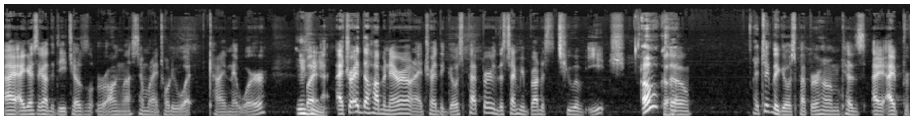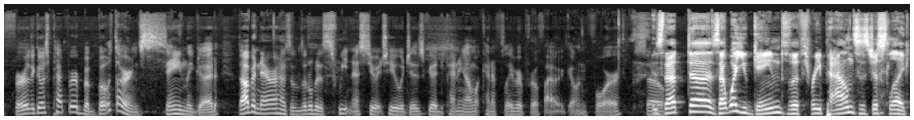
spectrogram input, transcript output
I, I guess I got the details wrong last time when I told you what kind they were. But Mhm. I tried the habanero and I tried the ghost pepper. This time he brought us two of each. oh, okay. So I took the ghost pepper home because I, I prefer the ghost pepper, but both are insanely good. The habanero has a little bit of sweetness to it too, which is good depending on what kind of flavor profile you're going for. So Is that uh, is that why you gained the three pounds? Is just like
